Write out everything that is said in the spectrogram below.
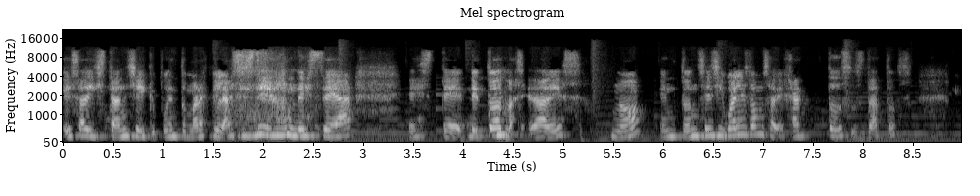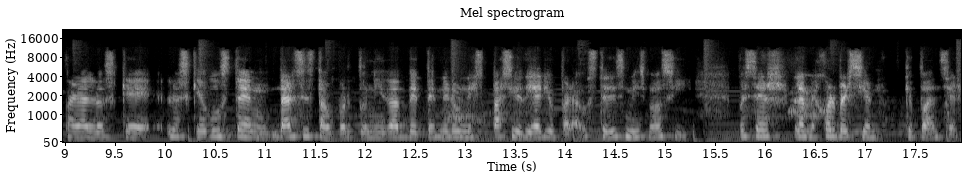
esa distancia y que pueden tomar clases de donde sea este, de todas las edades, ¿no? Entonces igual les vamos a dejar todos sus datos para los que, los que gusten darse esta oportunidad de tener un espacio diario para ustedes mismos y pues ser la mejor versión que puedan ser.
